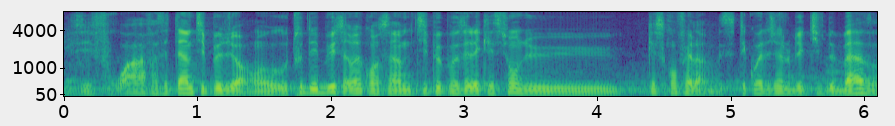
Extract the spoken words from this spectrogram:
Il faisait froid. Enfin, c'était un petit peu dur. Au, tout début, c'est vrai qu'on s'est un petit peu posé la question du qu'est-ce qu'on fait là? C'était quoi déjà l'objectif de base?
